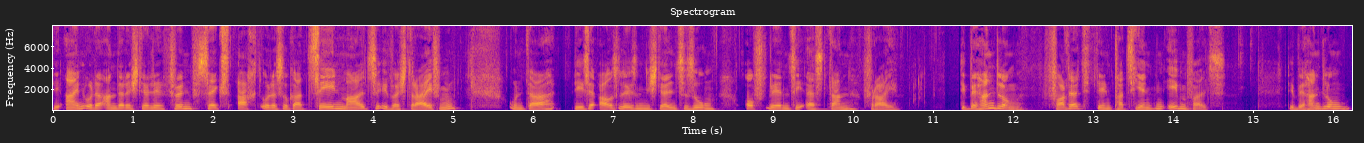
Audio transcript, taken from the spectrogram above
die ein oder andere Stelle fünf, sechs, acht oder sogar zehnmal zu überstreifen und da diese auslösenden Stellen zu suchen. Oft werden sie erst dann frei. Die Behandlung fordert den Patienten ebenfalls. Die Behandlung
